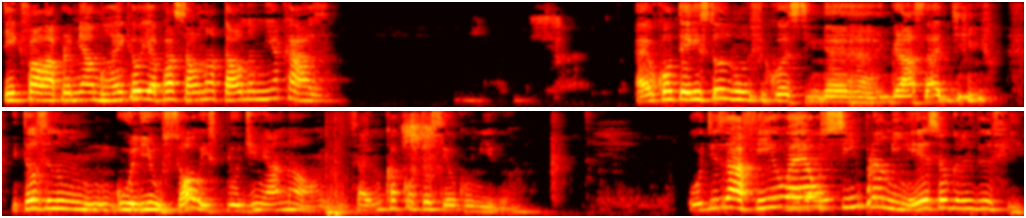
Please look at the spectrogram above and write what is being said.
Tem que falar para minha mãe que eu ia passar o Natal na minha casa. Aí eu contei isso, todo mundo ficou assim, ah, engraçadinho. Então você não engoliu o sol e explodiu? Ah, não, isso aí nunca aconteceu comigo. O desafio é o sim para mim. Esse é o grande desafio.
